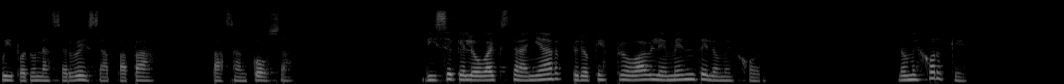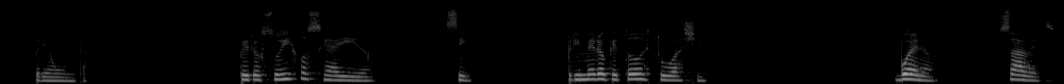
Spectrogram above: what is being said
fui por una cerveza, papá, pasan cosas. Dice que lo va a extrañar, pero que es probablemente lo mejor. ¿Lo mejor qué? pregunta. Pero su hijo se ha ido. Sí, primero que todo estuvo allí. Bueno, sabes,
